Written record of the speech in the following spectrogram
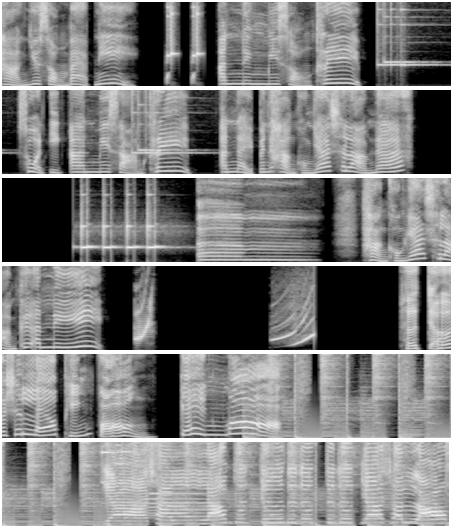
หางอยู่สองแบบนี่ อันหนึ่งมีสองครีบ ส่วนอีกอันมีสามครีบ อันไหนเป็นหางของย่าฉลามนะ เอ่มหางของย่าฉลามคืออันนี้ เธอเจอฉันแล้วพิงฟอง เก่งมาก ม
